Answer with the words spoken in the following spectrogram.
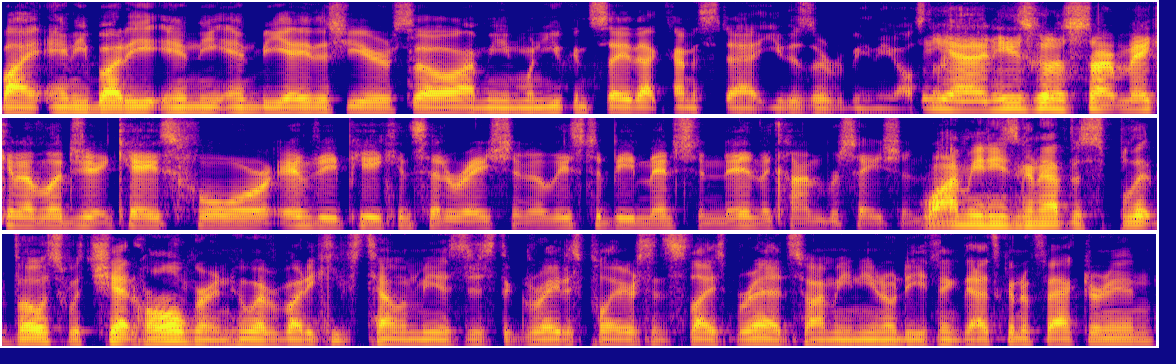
by anybody in the NBA this year. So, I mean, when you can say that kind of stat, you deserve to be in the All Star. Yeah, and he's going to start making a legit case for MVP consideration, at least to be mentioned in the conversation. Well, I mean, he's going to have to split votes with Chet Holmgren, who everybody keeps telling me is just the greatest player since sliced bread. So, I mean, you know, do you think that's going to factor in?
